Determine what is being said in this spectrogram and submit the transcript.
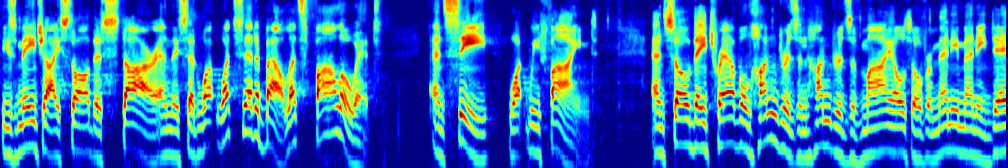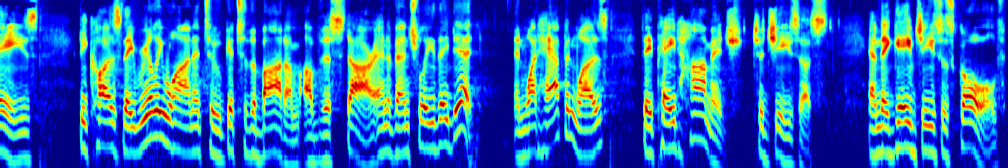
these magi saw this star and they said, what, What's that about? Let's follow it and see what we find. And so they traveled hundreds and hundreds of miles over many, many days because they really wanted to get to the bottom of this star. And eventually they did. And what happened was they paid homage to Jesus and they gave Jesus gold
